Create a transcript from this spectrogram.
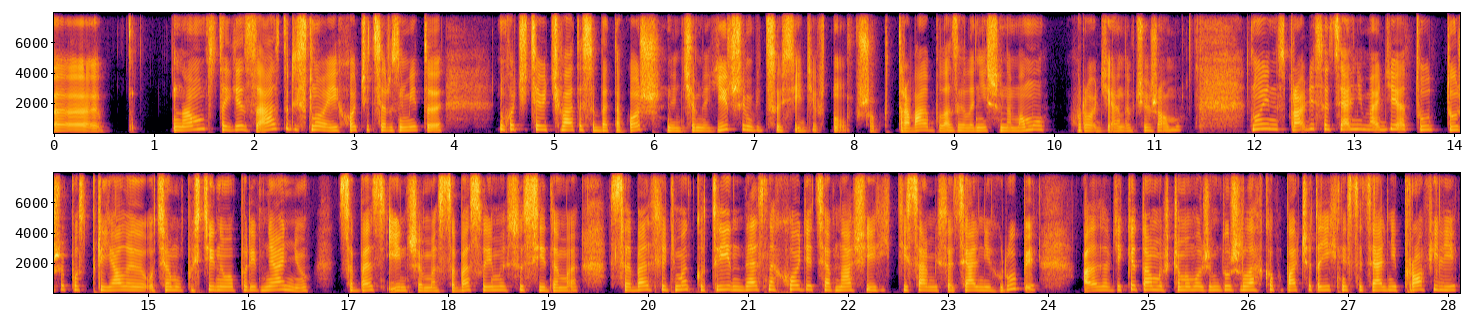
е, нам стає заздрісно і хочеться розуміти. Ну, хочеться відчувати себе також нічим не гіршим від сусідів, ну щоб трава була зеленіша на маму городі, а не в чужому. Ну і насправді соціальні медіа тут дуже посприяли у цьому постійному порівнянню себе з іншими, себе своїми сусідами, себе з людьми, котрі не знаходяться в нашій тій самій соціальній групі. Але завдяки тому, що ми можемо дуже легко побачити їхні соціальні профілі,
